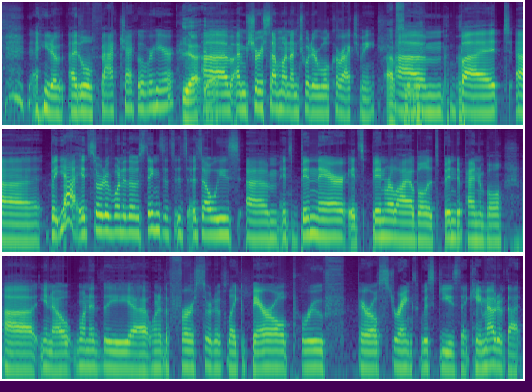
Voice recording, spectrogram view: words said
I need a, a little fact check over here. Yeah, yeah. Um, I'm sure someone on Twitter will correct me. Absolutely. Um, but uh, but yeah, it's sort of one of those things. It's it's, it's always um, it's been there. It's been reliable. It's been dependable. Uh, you know, one of the uh, one of the first sort of like barrel proof barrel strength whiskeys that came out of that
